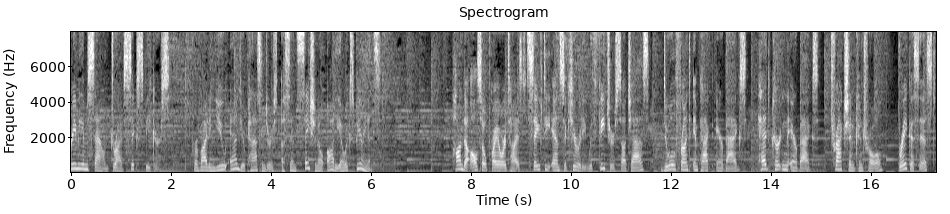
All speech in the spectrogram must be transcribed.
Premium sound drives six speakers, providing you and your passengers a sensational audio experience. Honda also prioritized safety and security with features such as dual front impact airbags, head curtain airbags, traction control, brake assist,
